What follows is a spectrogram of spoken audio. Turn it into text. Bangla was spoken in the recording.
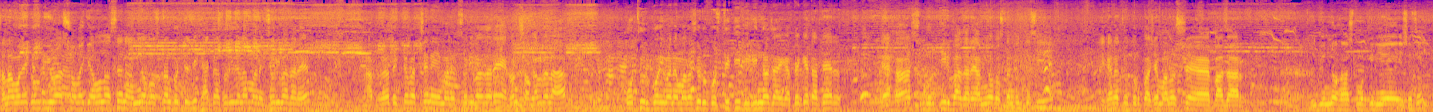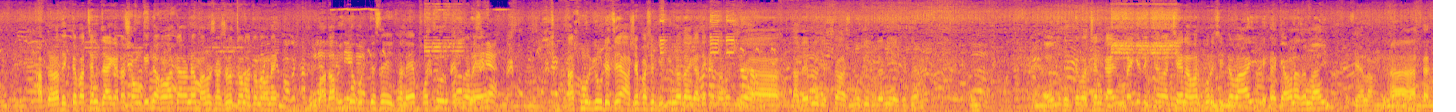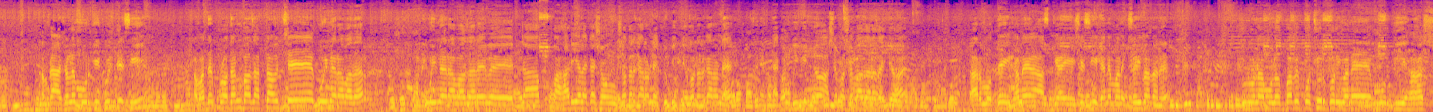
সালাম আলাইকুম ভিউয়ার সবাই কেমন আছেন? আমি অবস্থান করতেছি খাগড়াছড়ি জেলা মানেশ্বরী বাজারে। আপনারা দেখতে পাচ্ছেন এই মানেশ্বরী বাজারে এখন সকালবেলা প্রচুর পরিমাণে মানুষের উপস্থিতি বিভিন্ন জায়গা থেকে তাদের হাঁস, মুরগির বাজারে আমি অবস্থান করতেছি। এখানে চতুর্পাশে মানুষ বাজার বিভিন্ন হাঁস মুরগি নিয়ে এসেছে। আপনারা দেখতে পাচ্ছেন জায়গাটা সংকীর্ণ হওয়ার কারণে মানুষ আসলে চলাচল অনেক বাধাবিঘ্ন করতেছে। এখানে প্রচুর পরিমাণে হাঁস মুরগি উঠেছে। আশেপাশে বিভিন্ন জায়গা থেকে মানুষ তাদের নিজস্ব হাঁস মুরগি নিয়ে এসেছে। দেখতে পাচ্ছেন কারিম ভাইকে দেখতে পাচ্ছেন, আমার পরিচিত ভাই। কেমন আছেন ভাই? আমরা আসলে মুরগি খুঁজতেছি। আমাদের প্রধান বাজারটা হচ্ছে গুইমেরা বাজার। গুইমেরা বাজারে এটা পাহাড়ি এলাকায় সংসদের কারণে, একটু বিঘ্ন ঘটার কারণে এখন বিভিন্ন আশেপাশে বাজারে যাইতে হয়। তার মধ্যে এখানে আজকে এসেছি, এখানে মানিকছড়ি বাজারে। তুলনামূলকভাবে প্রচুর পরিমাণে মুরগি, হাঁস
